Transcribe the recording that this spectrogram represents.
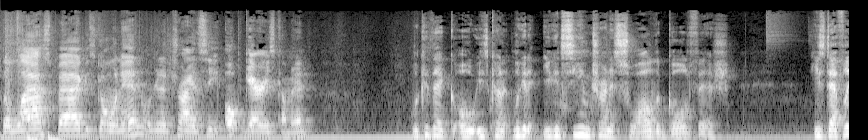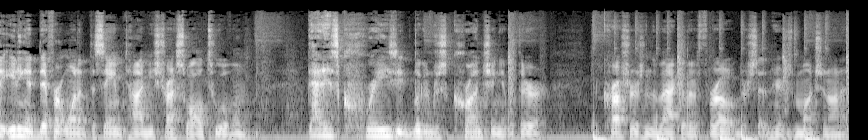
The last bag is going in. We're gonna try and see. Oh, Gary's coming in. Look at that. Oh, he's kind of. Look at it. You can see him trying to swallow the goldfish. He's definitely eating a different one at the same time. He's trying to swallow two of them. That is crazy. Look at them just crunching it with their, their crushers in the back of their throat. They're sitting here just munching on it.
